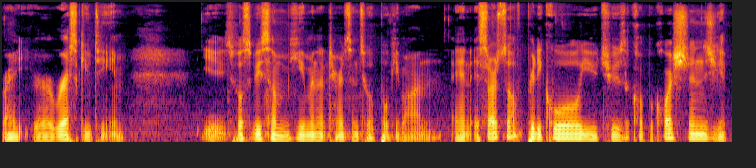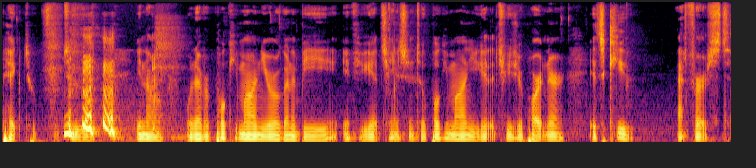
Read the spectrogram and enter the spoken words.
right? You're a rescue team. You're supposed to be some human that turns into a Pokemon, and it starts off pretty cool. You choose a couple questions. You get picked to, to you know, whatever Pokemon you're going to be. If you get changed into a Pokemon, you get to choose your partner. It's cute at first.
